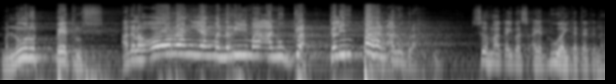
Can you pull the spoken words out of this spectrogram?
menurut Petrus adalah orang yang menerima anugerah, kelimpahan anugerah. Semaka ibas ayat 2 kena.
